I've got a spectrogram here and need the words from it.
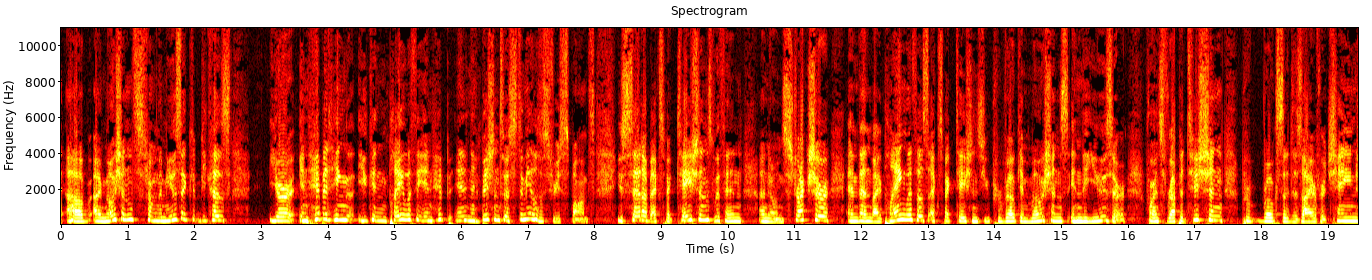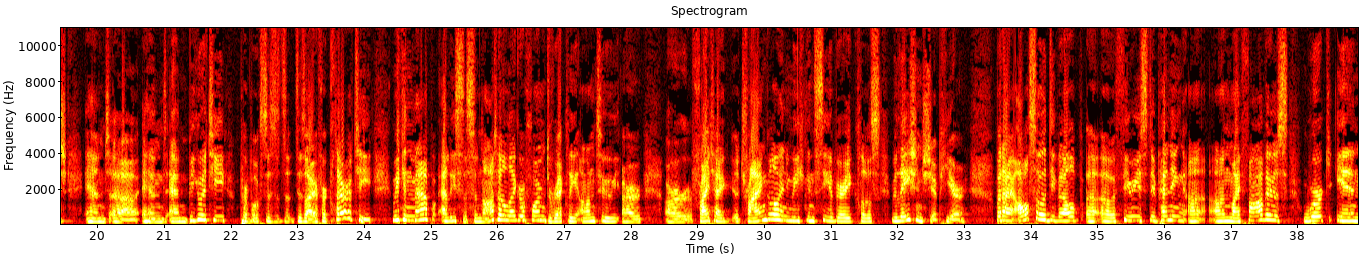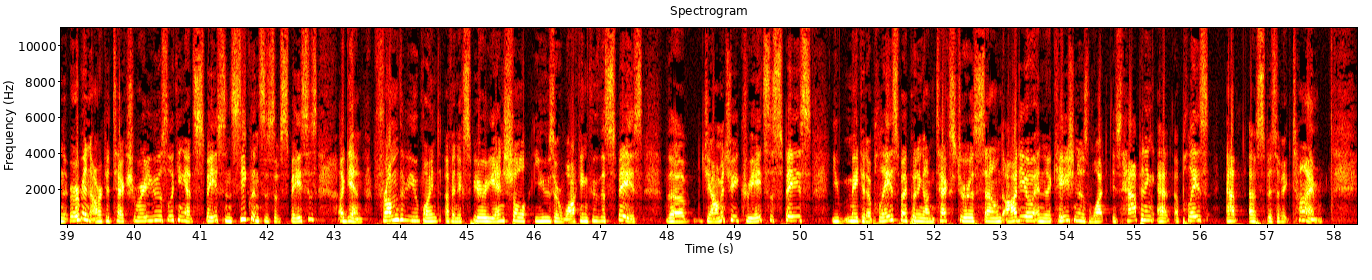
uh, emotions from the music, because you're inhibiting, you can play with the inhib inhibition to a stimulus response. You set up expectations within a known structure, and then by playing with those expectations, you provoke emotions in the user. For instance, repetition provokes a desire for change, and, uh, and ambiguity provokes a desire for clarity. We can map at least the sonata allegro form directly onto our, our Freytag triangle, and we can see a very close relationship here. But I also develop uh, theories depending on, on, my father's work in urban architecture, where he was looking at space and sequences of spaces, again, from the viewpoint of an experiential user walking through the space. The geometry creates the space. You make it a place by putting on textures, sound, audio, and an occasion is what is happening at a place at a specific time.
